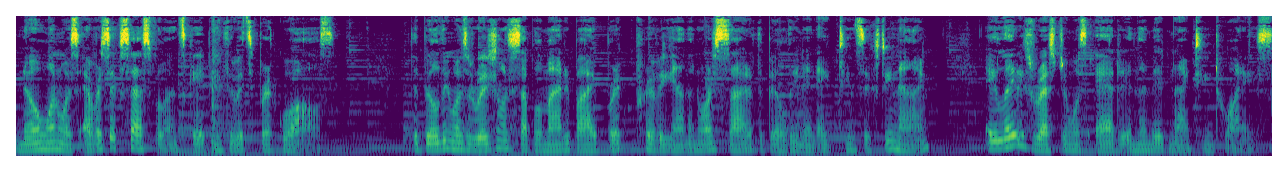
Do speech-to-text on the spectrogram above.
No one was ever successful in escaping through its brick walls. The building was originally supplemented by a brick privy on the north side of the building in 1869. A ladies' restroom was added in the mid 1920s.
